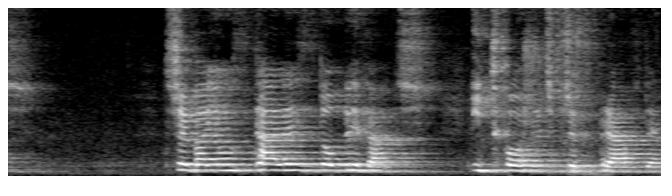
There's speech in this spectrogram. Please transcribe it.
Trzeba ją stale zdobywać i tworzyć przez prawdę.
